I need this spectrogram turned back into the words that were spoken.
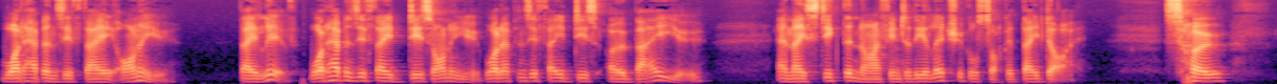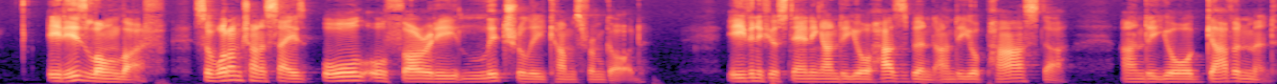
what happens if they honor you? They live. What happens if they dishonor you? What happens if they disobey you and they stick the knife into the electrical socket? They die. So it is long life. So, what I'm trying to say is all authority literally comes from God. Even if you're standing under your husband, under your pastor, under your government,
